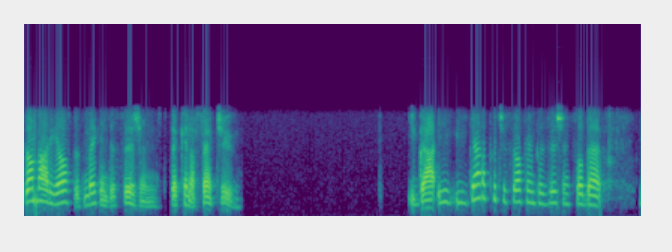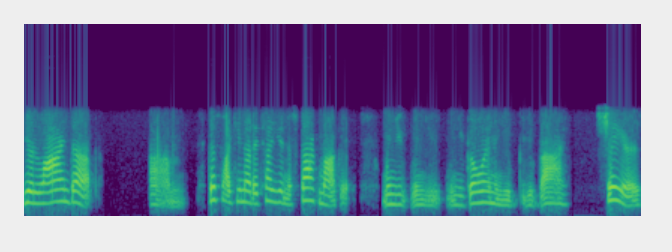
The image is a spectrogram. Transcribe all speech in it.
somebody else that's making decisions that can affect you you got you, you got to put yourself in position so that you're lined up. Um, just like you know they tell you in the stock market when you when you when you go in and you you buy shares,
